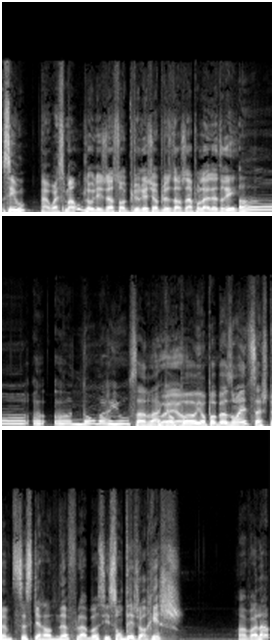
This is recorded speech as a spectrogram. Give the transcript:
c'est où? À Westmount, là où les gens sont plus riches et ont plus d'argent pour la loterie. Oh, oh, oh, non, Mario, ça a l'air qu'ils Voyons. n'ont pas, ils ont pas besoin de s'acheter un petit 649 là-bas. Ils sont déjà riches. Ah, voilà.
